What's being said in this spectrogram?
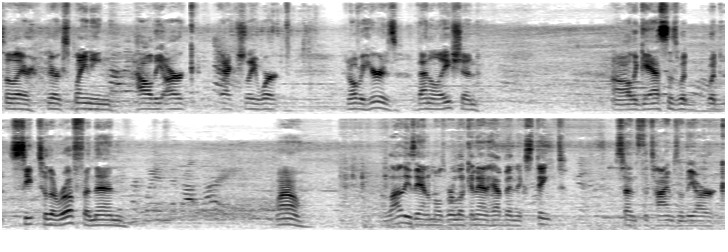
So they're they're explaining how the ark actually worked. And over here is ventilation. All the gases would would seep to the roof, and then wow, a lot of these animals we're looking at have been extinct since the times of the ark.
